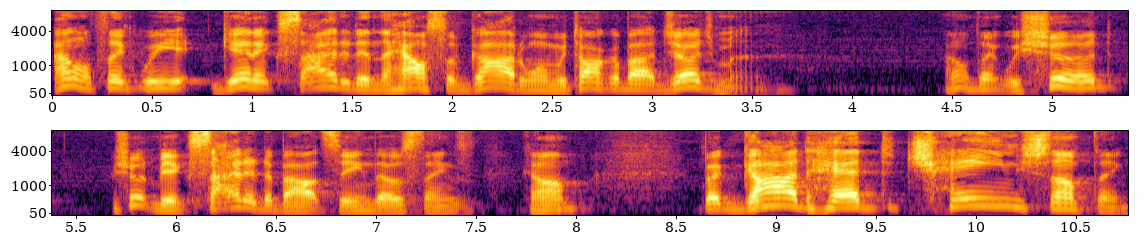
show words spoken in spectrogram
I don't think we get excited in the house of God when we talk about judgment. I don't think we should. We shouldn't be excited about seeing those things come. But God had to change something.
